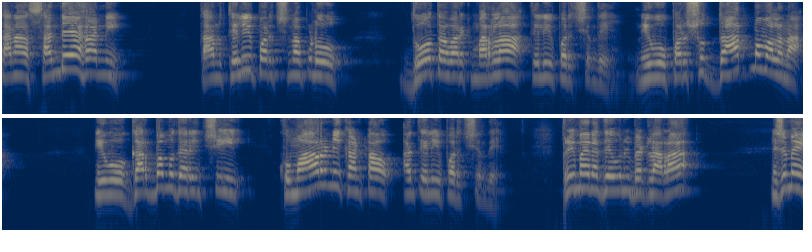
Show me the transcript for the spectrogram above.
తన సందేహాన్ని తాను తెలియపరిచినప్పుడు దూత వారికి మరలా తెలియపరిచింది. నీవు పరిశుద్ధాత్మ వలన నీవు గర్భము ధరించి కుమారుని కంటావు అని తెలియపరిచింది. ప్రియమైన దేవుని బిడ్డలారా నిజమే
